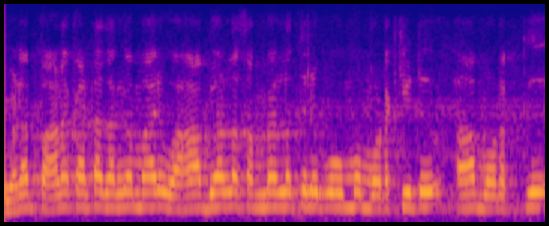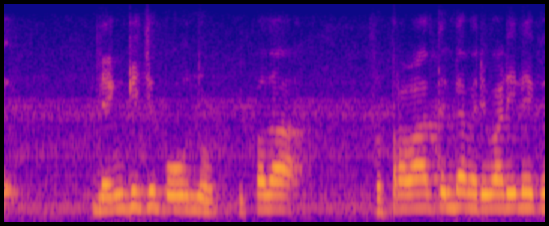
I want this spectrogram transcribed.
ഇവിടെ പാണക്കാട്ട തങ്ങന്മാർ വഹാബികളുടെ സമ്മേളനത്തിന് പോകുമ്പോൾ മുടക്കിയിട്ട് ആ മുടക്ക് ലംഘിച്ചു പോകുന്നു. ഇപ്പതാ സുപ്രഭാതത്തിന്റെ പരിപാടിയിലേക്ക്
